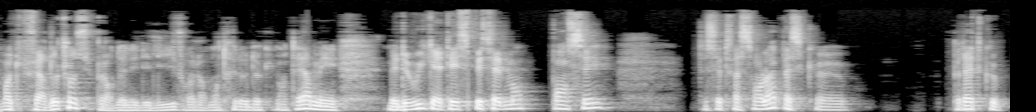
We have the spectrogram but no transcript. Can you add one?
moi tu peux faire d'autres choses, tu peux leur donner des livres, leur montrer des documentaires, mais mais de week a été spécialement pensé de cette façon-là parce que peut-être que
